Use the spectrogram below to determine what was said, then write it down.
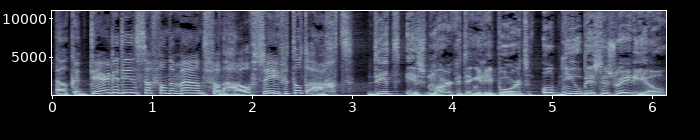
Elke derde dinsdag van de maand van half zeven tot acht. Dit is Marketing Report op Nieuw Business Radio.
